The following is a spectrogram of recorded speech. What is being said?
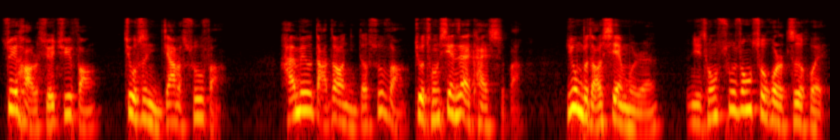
最好的学区房就是你家的书房。还没有打造你的书房，就从现在开始吧。用不着羡慕人，你从书中收获的智慧，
